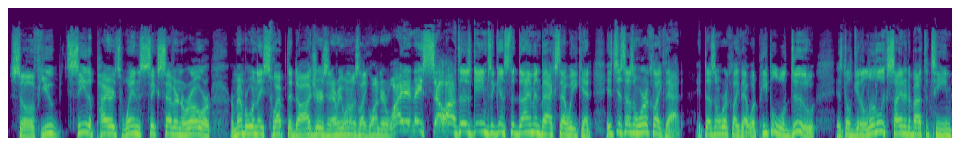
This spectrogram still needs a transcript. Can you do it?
So if you see the Pirates win six, seven in a row, or remember when they swept the Dodgers and everyone was like wondering, why didn't they sell out those games against the Diamondbacks that weekend? It just doesn't work like that. It doesn't work like that. What people will do is they'll get a little excited about the team.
